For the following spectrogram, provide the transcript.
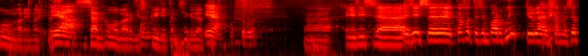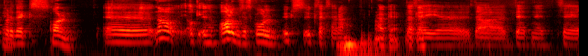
huumori mõttes, siis see on huumor, mis on- küüditamisega seotud. jah, absoluutselt. ja siis äh, ja siis äh, kasvatasin paar hunti üles, saime sõpradeks. kolm. No okei okay,, noh alguses kolm, üks, üks läks ära. okei, ta okei. sai, ta, tead need, see,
